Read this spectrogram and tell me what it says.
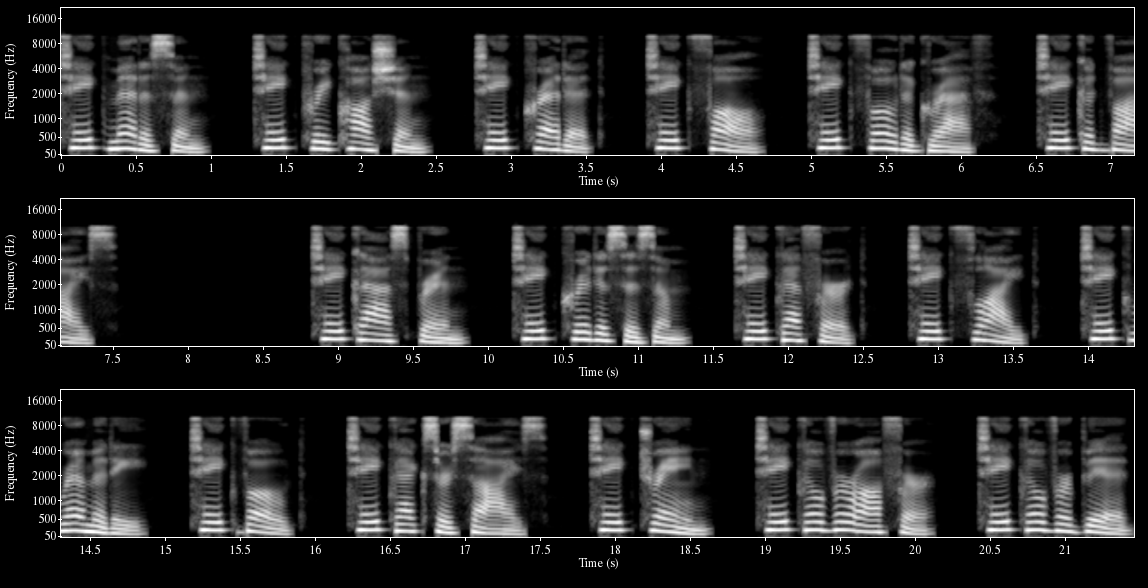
take medicine, take precaution, take credit, take fall, take photograph, take advice, take aspirin, take criticism, take effort, take flight, take remedy, take vote, take exercise, take train, take over offer, take over bid,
